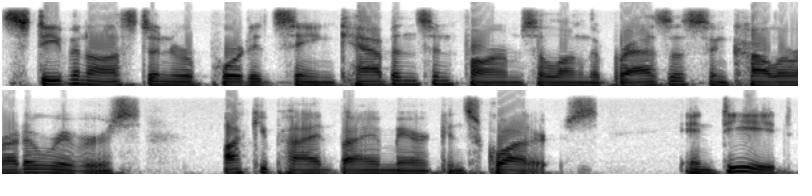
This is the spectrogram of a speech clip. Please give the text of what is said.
Stephen Austin reported seeing cabins and farms along the Brazos and Colorado rivers occupied by American squatters. Indeed,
